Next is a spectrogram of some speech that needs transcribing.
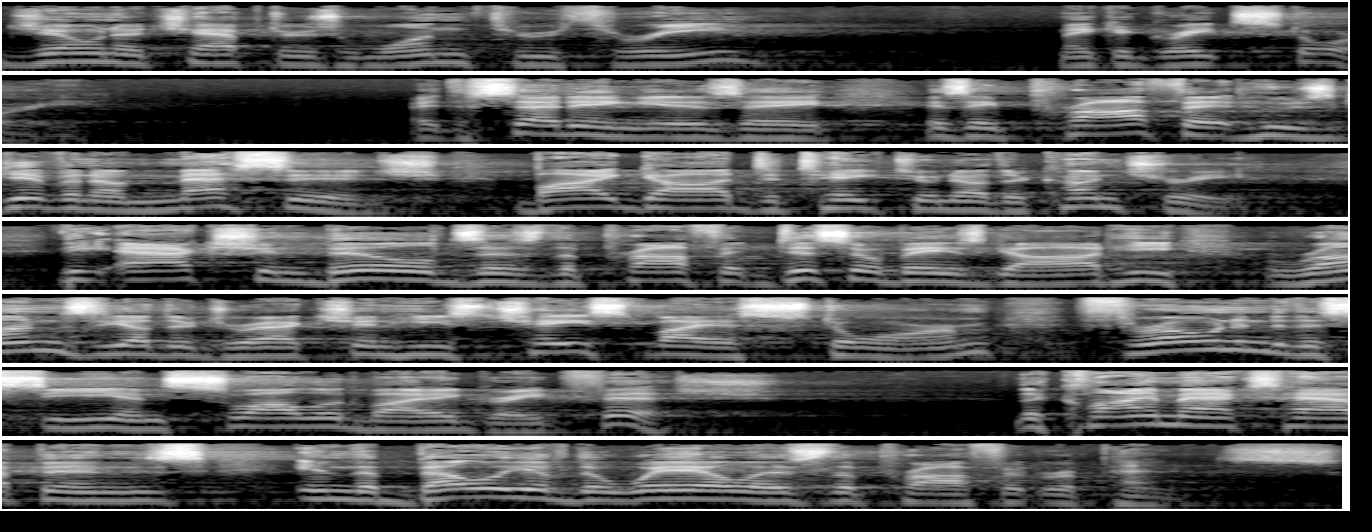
Jonah chapters 1 through 3 make a great story. Right, the setting is a, is a prophet who's given a message by God to take to another country. The action builds as the prophet disobeys God. He runs the other direction. He's chased by a storm, thrown into the sea, and swallowed by a great fish. The climax happens in the belly of the whale as the prophet repents.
